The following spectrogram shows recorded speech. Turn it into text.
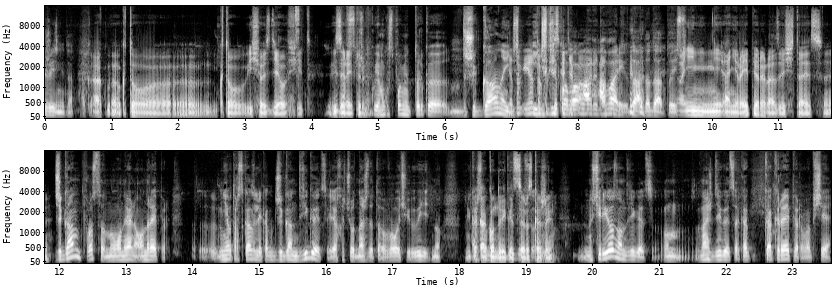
жизни-то. А, а кто, э, кто еще сделал фит из Ну, рэперов? Я могу вспомнить только Джигана и, Я дис- только- я и только дискотеку дискотеку «А- «Аварию», да, аварию. Да, да, да. То есть Они, не, они рэперы разве считаются? Джиган просто, ну, он реально, он рэпер. Мне вот рассказывали, как Джиган двигается. Я хочу однажды это воочию увидеть, но мне А как он двигается, расскажи. Ну, ну, серьезно он двигается. Он, знаешь, двигается как, как рэпер вообще.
